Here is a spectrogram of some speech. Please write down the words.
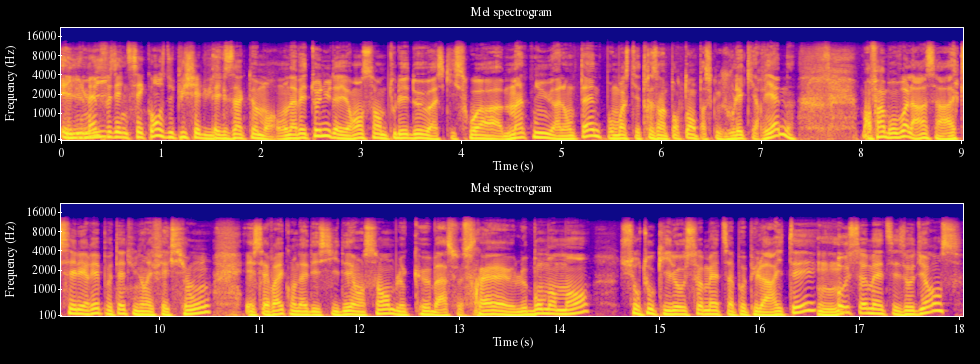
et, lui-même faisait une séquence depuis chez lui. Exactement. On avait tenu d'ailleurs ensemble tous les deux à ce qu'il soit maintenu à l'antenne. Pour moi, c'était très important parce que je voulais qu'il revienne. Enfin bon, voilà, ça a accéléré peut-être une réflexion. Et c'est vrai qu'on a décidé ensemble que bah, ce serait le bon moment, surtout qu'il est au sommet de sa popularité, mmh. au sommet de ses audiences,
